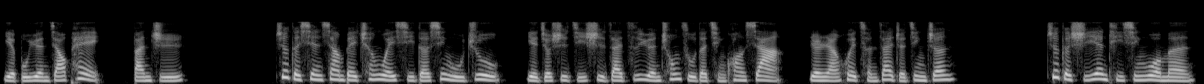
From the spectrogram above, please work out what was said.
也不愿交配繁殖。这个现象被称为习得性无助，也就是即使在资源充足的情况下，仍然会存在着竞争。这个实验提醒我们，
